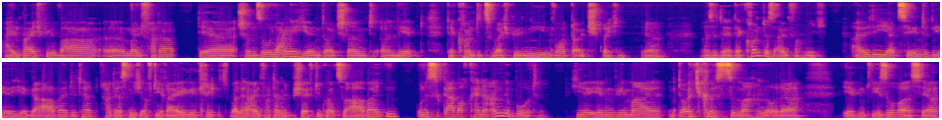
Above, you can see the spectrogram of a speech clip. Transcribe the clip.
Ein Beispiel war äh, mein Vater, der schon so lange hier in Deutschland äh, lebt, der konnte zum Beispiel nie ein Wort Deutsch sprechen, ja. Also der, der konnte es einfach nicht. All die Jahrzehnte, die er hier gearbeitet hat, hat er es nicht auf die Reihe gekriegt, weil er einfach damit beschäftigt war zu arbeiten. Und es gab auch keine Angebote, hier irgendwie mal einen Deutschkurs zu machen oder irgendwie sowas, ja.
